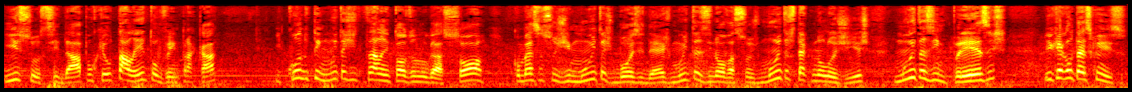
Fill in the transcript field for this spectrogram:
Isso se dá porque o talento vem para cá e quando tem muita gente talentosa num lugar só, começa a surgir muitas boas ideias, muitas inovações, muitas tecnologias, muitas empresas. E o que acontece com isso?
